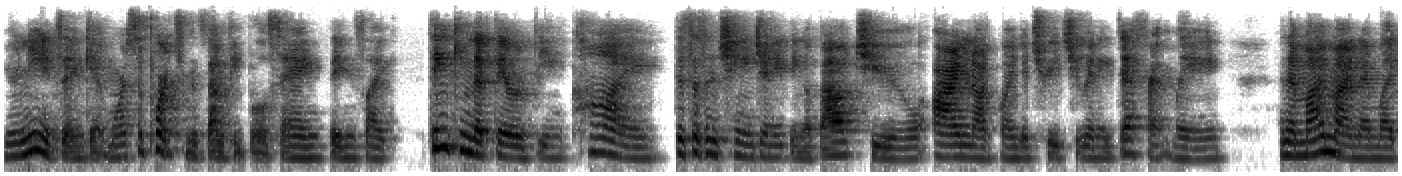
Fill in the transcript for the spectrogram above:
your needs and get more supports. And some people saying things like, thinking that they were being kind, this doesn't change anything about you. I'm not going to treat you any differently. And in my mind, I'm like,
